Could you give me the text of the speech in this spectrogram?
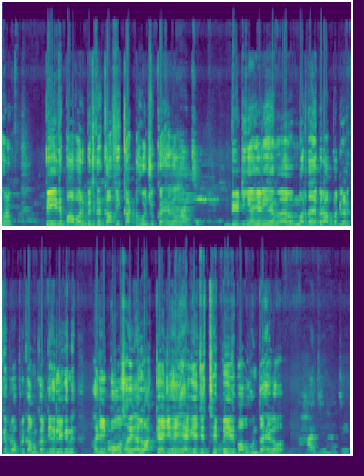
ਹੁਣ ਭੇਦਭਾਵ ਔਰ ਵਿਤਕਰਾ ਕਾਫੀ ਘੱਟ ਹੋ ਚੁੱਕਾ ਹੈਗਾ। ਹਾਂਜੀ। ਬੇਟੀਆਂ ਜਿਹੜੀਆਂ ਅਹ, ਮਰਦਾਂ ਦੇ ਬਰਾਬਰ ਲੜਕੇ ਬਰਾਬਰ ਕੰਮ ਕਰਦੀਆਂ ਲੇਕਿਨ ਹਜੇ ਬਹੁਤ ਸਾਰੇ ਇਲਾਕੇ ਅਜਿਹੇ ਹੈਗੇ ਆ ਜਿੱਥੇ ਭੇਦਭਾਵ ਹੁੰਦਾ ਹੈਗਾ ਵਾ। ਹਾਂਜੀ ਹਾਂਜੀ।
